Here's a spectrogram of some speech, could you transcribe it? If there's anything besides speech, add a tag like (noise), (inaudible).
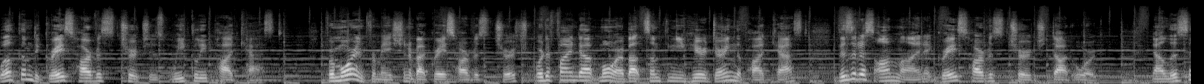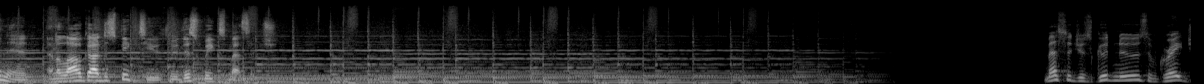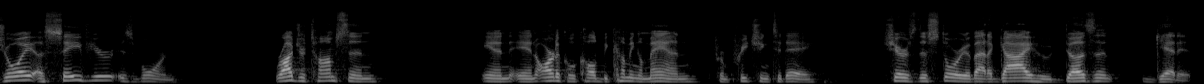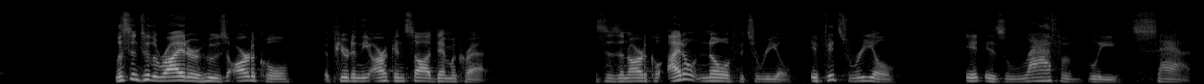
Welcome to Grace Harvest Church's weekly podcast. For more information about Grace Harvest Church or to find out more about something you hear during the podcast, visit us online at graceharvestchurch.org. Now listen in and allow God to speak to you through this week's message. Message is good news of great joy. A Savior is born. Roger Thompson, in an article called Becoming a Man from Preaching Today, shares this story about a guy who doesn't get it. Listen to the writer whose article appeared in the Arkansas Democrat. This is an article, I don't know if it's real. If it's real, it is laughably sad.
